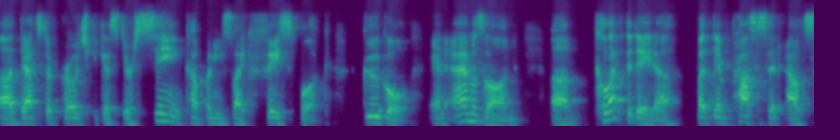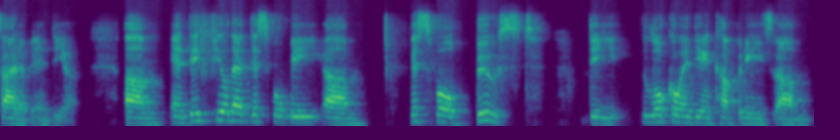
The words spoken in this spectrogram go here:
Uh, that's the approach because they're seeing companies like Facebook, Google, and Amazon um, collect the data, but then process it outside of India. Um, and they feel that this will be um, this will boost the local Indian companies' um,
